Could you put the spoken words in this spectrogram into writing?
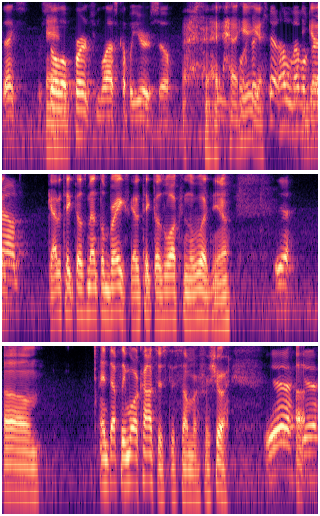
Thanks. We're still And- a little burnt from the last couple of years, so I, I hear you. get on level You gotta- ground. Got to take those mental breaks. Got to take those walks in the woods. You know. Yeah, Um, and definitely more concerts this summer for sure. yeah, Uh, yeah.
